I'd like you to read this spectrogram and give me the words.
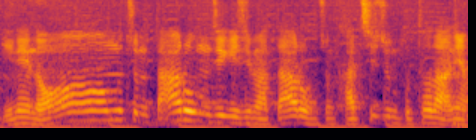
니네 너무 좀 따로 움직이지 마 따로 좀 같이 좀 붙어 다녀.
